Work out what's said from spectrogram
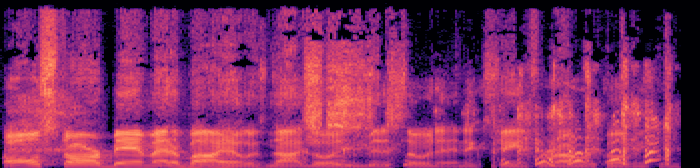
All star Bam Adebayo is not going to Minnesota in exchange for Robert Covington.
